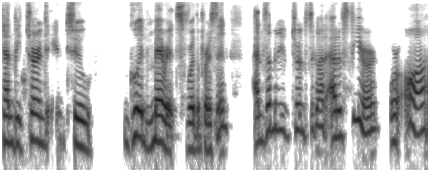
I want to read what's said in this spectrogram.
can be turned into good merits for the person, and somebody who turns to God out of fear or awe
